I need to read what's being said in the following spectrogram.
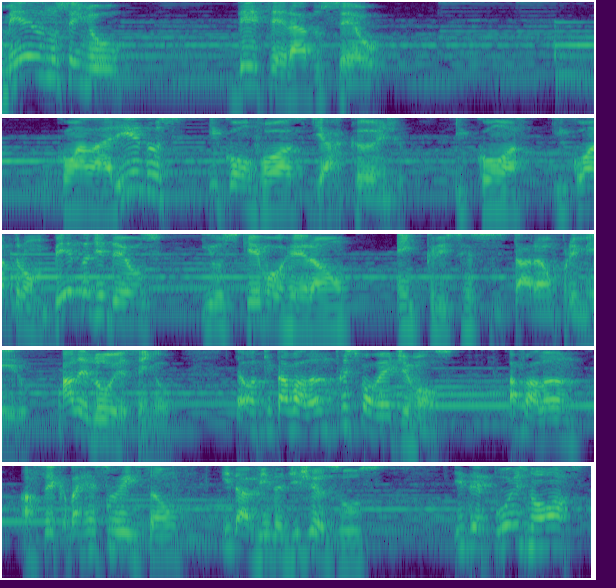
mesmo o Senhor descerá do céu com alaridos e com voz de arcanjo e com, a, e com a trombeta de Deus, e os que morrerão em Cristo ressuscitarão primeiro. Aleluia, Senhor. Então aqui está falando principalmente, irmãos, está falando acerca da ressurreição e da vinda de Jesus. E depois nós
